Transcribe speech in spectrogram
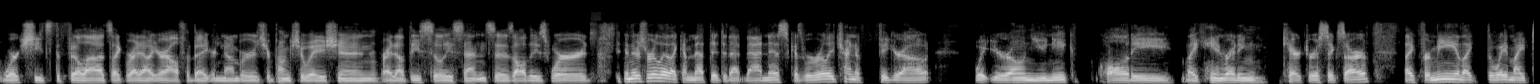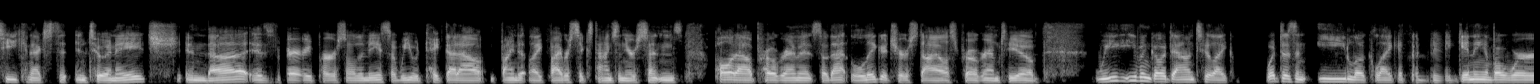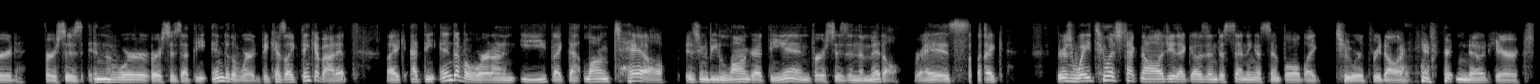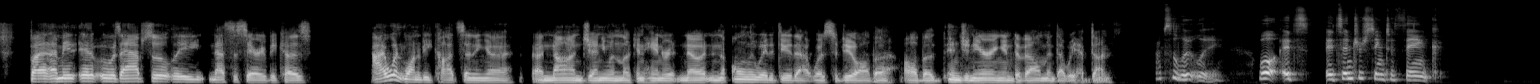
worksheets to fill out. It's like write out your alphabet, your numbers, your punctuation, write out these silly sentences, all these words. And there's really like a method to that madness because we're really trying to figure out what your own unique quality like handwriting characteristics are like for me like the way my t connects to, into an h in the is very personal to me so we would take that out find it like five or six times in your sentence pull it out program it so that ligature style is programmed to you we even go down to like what does an E look like at the beginning of a word versus in the word versus at the end of the word? Because like think about it, like at the end of a word on an E, like that long tail is going to be longer at the end versus in the middle, right? It's like there's way too much technology that goes into sending a simple like two or three dollar handwritten note here. But I mean, it, it was absolutely necessary because I wouldn't want to be caught sending a, a non-genuine looking handwritten note. And the only way to do that was to do all the all the engineering and development that we have done. Absolutely. Well, it's it's interesting to think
